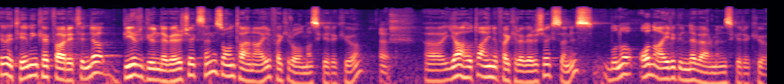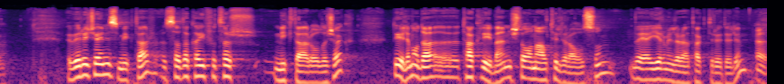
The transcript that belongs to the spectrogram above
Evet, yemin kefaretinde bir günde verecekseniz 10 tane ayrı fakir olması gerekiyor. Evet. Ee, yahut aynı fakire verecekseniz bunu 10 ayrı günde vermeniz gerekiyor. Vereceğiniz miktar sadakayı fıtır miktarı olacak. Diyelim o da e, takriben işte 16 lira olsun veya 20 lira takdir edelim. Evet.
